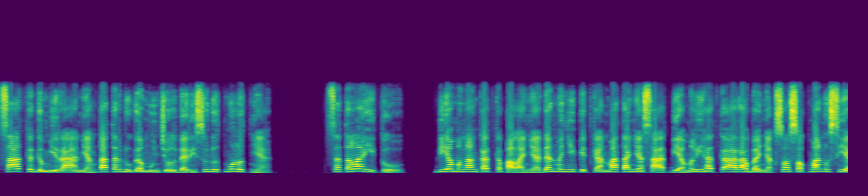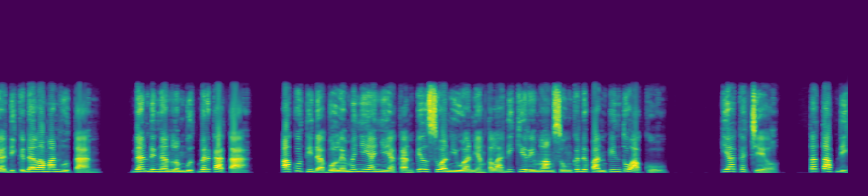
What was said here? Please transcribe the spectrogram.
saat kegembiraan yang tak terduga muncul dari sudut mulutnya. Setelah itu, dia mengangkat kepalanya dan menyipitkan matanya saat dia melihat ke arah banyak sosok manusia di kedalaman hutan. Dan dengan lembut berkata, Aku tidak boleh menyia-nyiakan pil Suan Yuan yang telah dikirim langsung ke depan pintu aku. Ya kecil, tetap di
